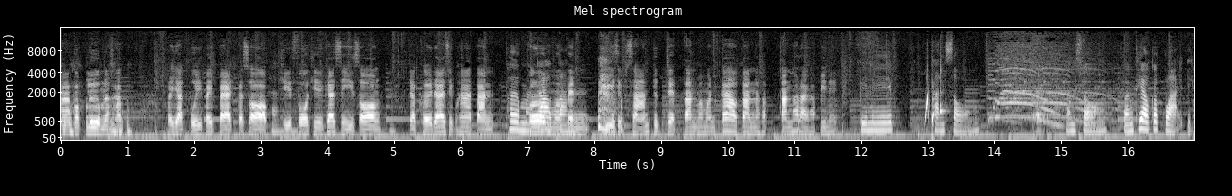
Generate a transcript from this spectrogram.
มาก็ปลื้มแล้วครับ ประหยัดปุ๋ยไป 8 กระสอบฉีดโฟทีแค่ 4 ซอง จะเคยได้ 15 ตัน เพิ่มมาเพิ่มเก้ามาตันเป็น 23.7 ตันประมาณ 9 ตันนะครับ ตันเท่าไหร่ครับปีนี้ ปีนี้พันสองพันสองบางเที่ยวก็กว่าอีก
